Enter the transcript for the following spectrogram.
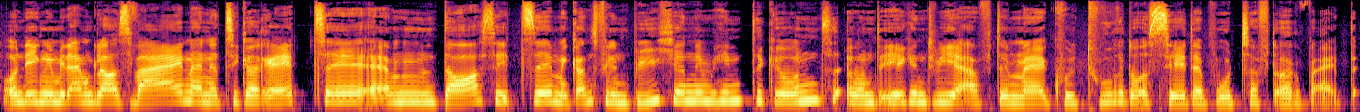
und irgendwie mit einem Glas Wein, einer Zigarette ähm, da sitze, mit ganz vielen Büchern im Hintergrund und irgendwie auf dem äh, Kulturdossier der Botschaft arbeite.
